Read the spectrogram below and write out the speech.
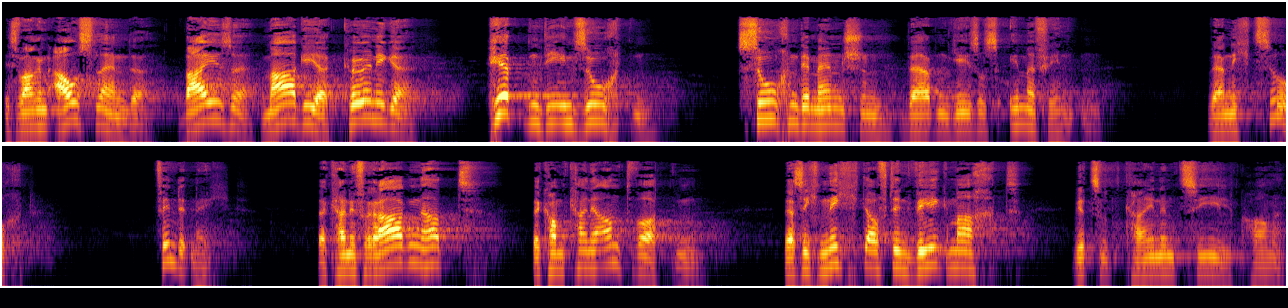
Es waren Ausländer, Weise, Magier, Könige, Hirten, die ihn suchten. Suchende Menschen werden Jesus immer finden. Wer nicht sucht, findet nicht. Wer keine Fragen hat, bekommt keine Antworten. Wer sich nicht auf den Weg macht, wird zu keinem Ziel kommen.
